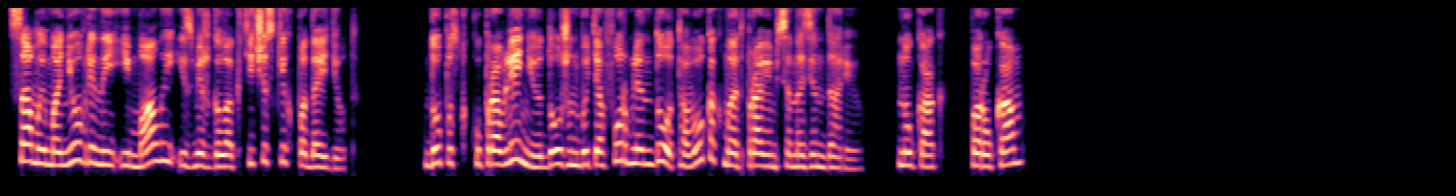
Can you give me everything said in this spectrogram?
Самый маневренный и малый из межгалактических подойдет. Допуск к управлению должен быть оформлен до того, как мы отправимся на Зендарию. Ну как, по рукам?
